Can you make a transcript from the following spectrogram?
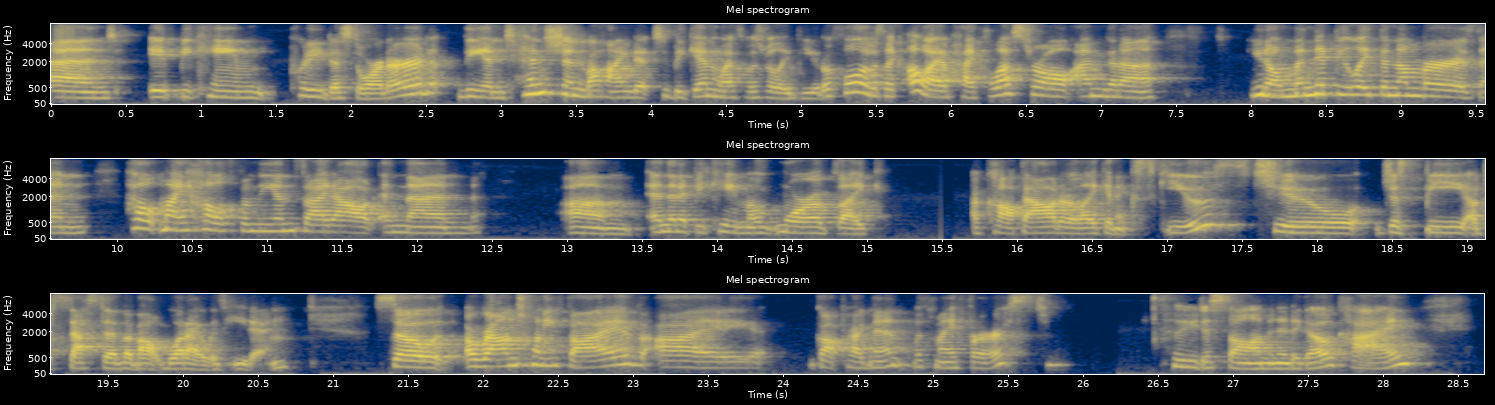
And it became pretty disordered. The intention behind it to begin with was really beautiful. It was like, oh, I have high cholesterol. I'm going to you know manipulate the numbers and help my health from the inside out and then um and then it became a, more of like a cop out or like an excuse to just be obsessive about what I was eating. So around 25, I got pregnant with my first, who you just saw a minute ago, Kai,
